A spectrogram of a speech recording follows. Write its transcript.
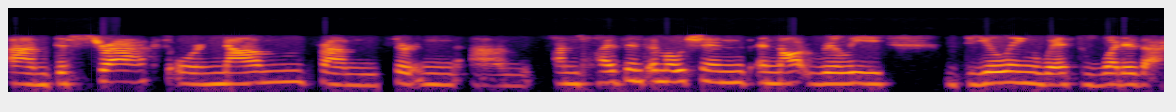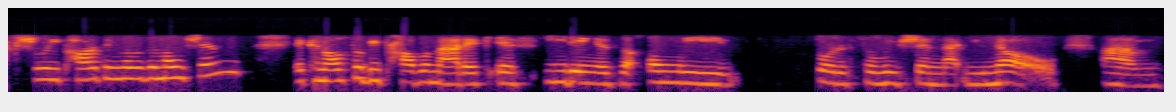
um, distract or numb from certain um, unpleasant emotions and not really dealing with what is actually causing those emotions. It can also be problematic if eating is the only sort of solution that you know um,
